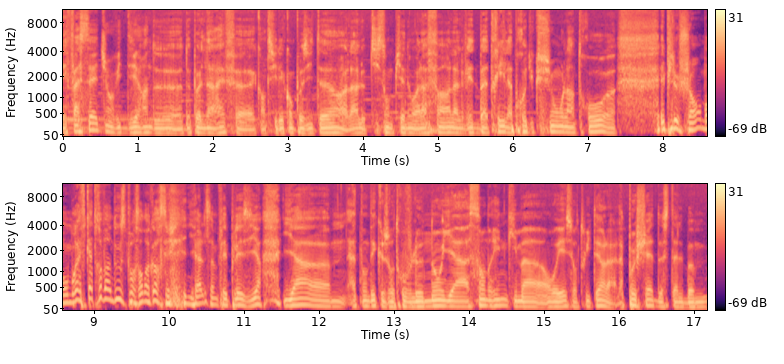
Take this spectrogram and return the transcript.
les facettes, j'ai envie de dire, hein, de, de Paul Naref euh, quand il est compositeur. Là, le petit son de piano à la fin, la levée de batterie, la production, l'intro, euh, et puis le chant. Bon, bref, 92% encore, c'est génial, ça me fait plaisir. Il y a, euh, attendez que je retrouve le nom, il y a Sandrine qui m'a envoyé sur Twitter la, pochette de cet album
